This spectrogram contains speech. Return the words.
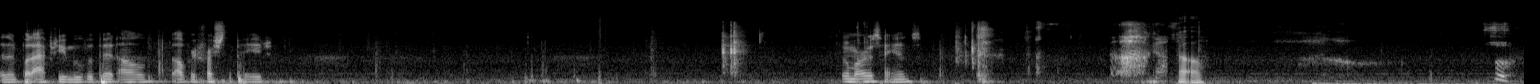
and then- But after you move a bit, I'll I'll refresh the page. Umaru's hands. Oh, God. Uh oh.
